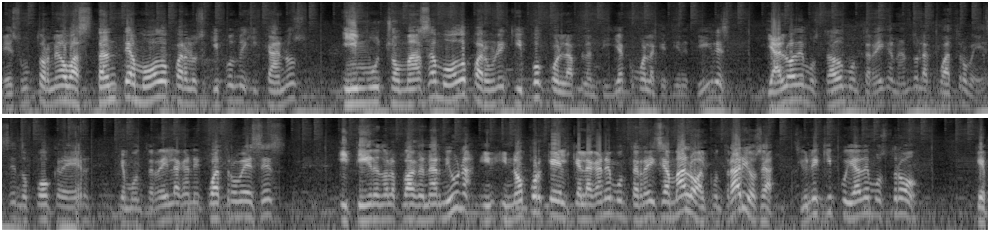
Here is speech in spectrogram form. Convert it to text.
Es un torneo bastante a modo para los equipos mexicanos y mucho más a modo para un equipo con la plantilla como la que tiene Tigres. Ya lo ha demostrado Monterrey ganándola cuatro veces. No puedo creer que Monterrey la gane cuatro veces y Tigres no la pueda ganar ni una. Y, no porque el que la gane Monterrey sea malo, al contrario. O sea, si un equipo ya demostró que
